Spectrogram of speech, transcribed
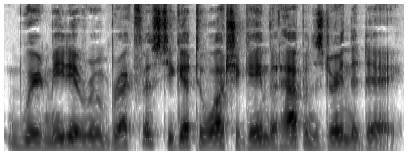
weird media room breakfast, you get to watch a game that happens during the day.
